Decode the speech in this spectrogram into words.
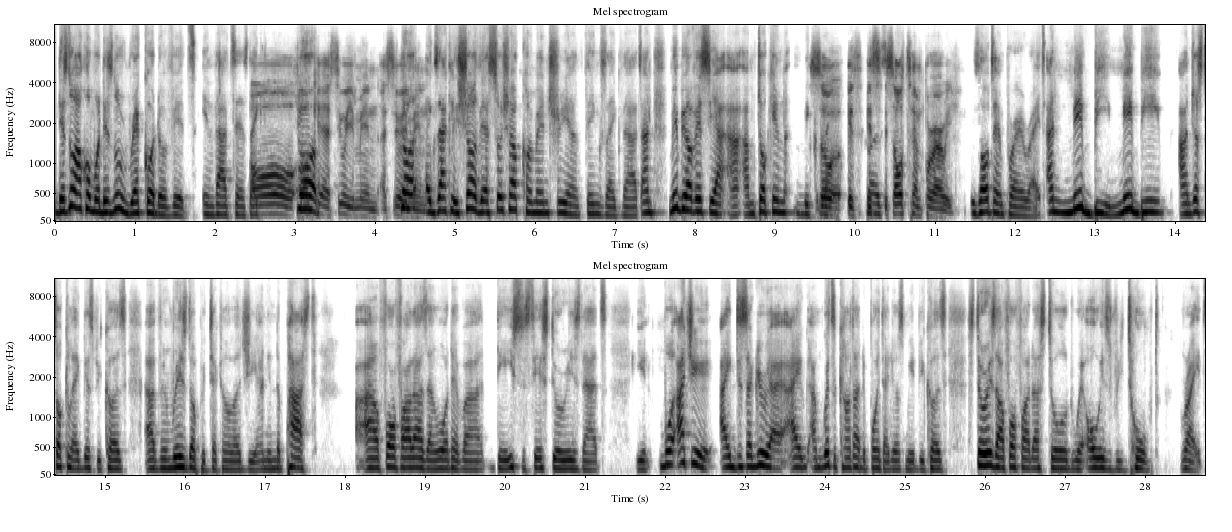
There's no outcome, but there's no record of it in that sense. Like oh, sure. okay. I see what you mean. I see what Sure, you mean. exactly. Sure, there's social commentary and things like that, and maybe obviously I, I'm talking because like, So it's it's it's all temporary. it's all temporary, right? And maybe, maybe I'm just talking like this because I've been raised up with technology, and in the past, our forefathers and whatever they used to say stories that you. know, Well, actually, I disagree. with- I, I I'm going to counter the point I just made because stories our forefathers told were always retold, right?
